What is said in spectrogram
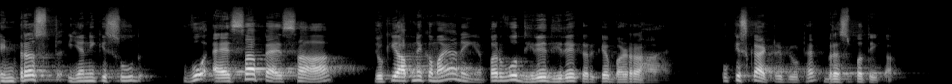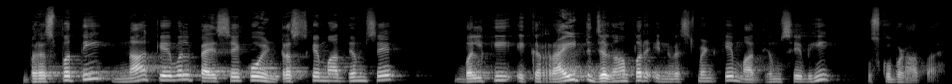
इंटरेस्ट यानी कि सूद। वो ऐसा पैसा जो कि आपने कमाया नहीं है, पर वो धीरे धीरे करके बढ़ रहा है। वो किसका एट्रीब्यूट है? बृहस्पति का। बृहस्पति ना केवल पैसे को इंटरेस्ट के माध्यम से बल्कि एक राइट जगह पर इन्वेस्टमेंट के माध्यम से भी उसको बढ़ाता है।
